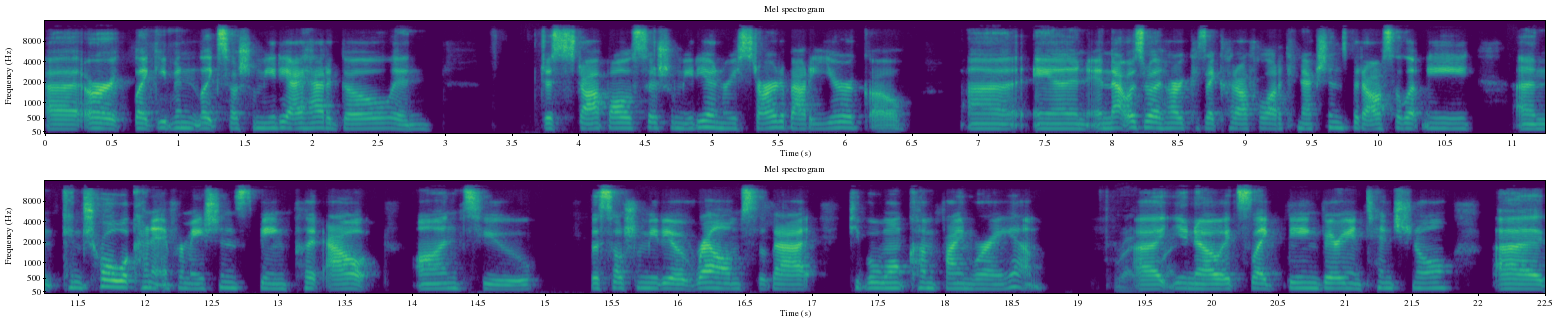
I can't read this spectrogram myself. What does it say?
uh, or like even like social media i had to go and just stop all social media and restart about a year ago uh, and and that was really hard because i cut off a lot of connections but also let me um, control what kind of information is being put out onto the social media realm so that people won't come find where i am Right. uh, right. you know it's like being very intentional uh,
